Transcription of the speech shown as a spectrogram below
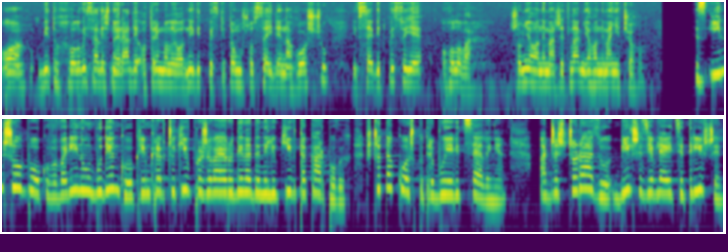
О, від голови селищної ради отримали одні відписки, тому що все йде на гощу і все відписує голова. Що в нього немає житла, в нього немає нічого. З іншого боку, в аварійному будинку, окрім Кравчуків, проживає родина Данилюків та Карпових, що також потребує відселення. Адже щоразу більше з'являється тріщин,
